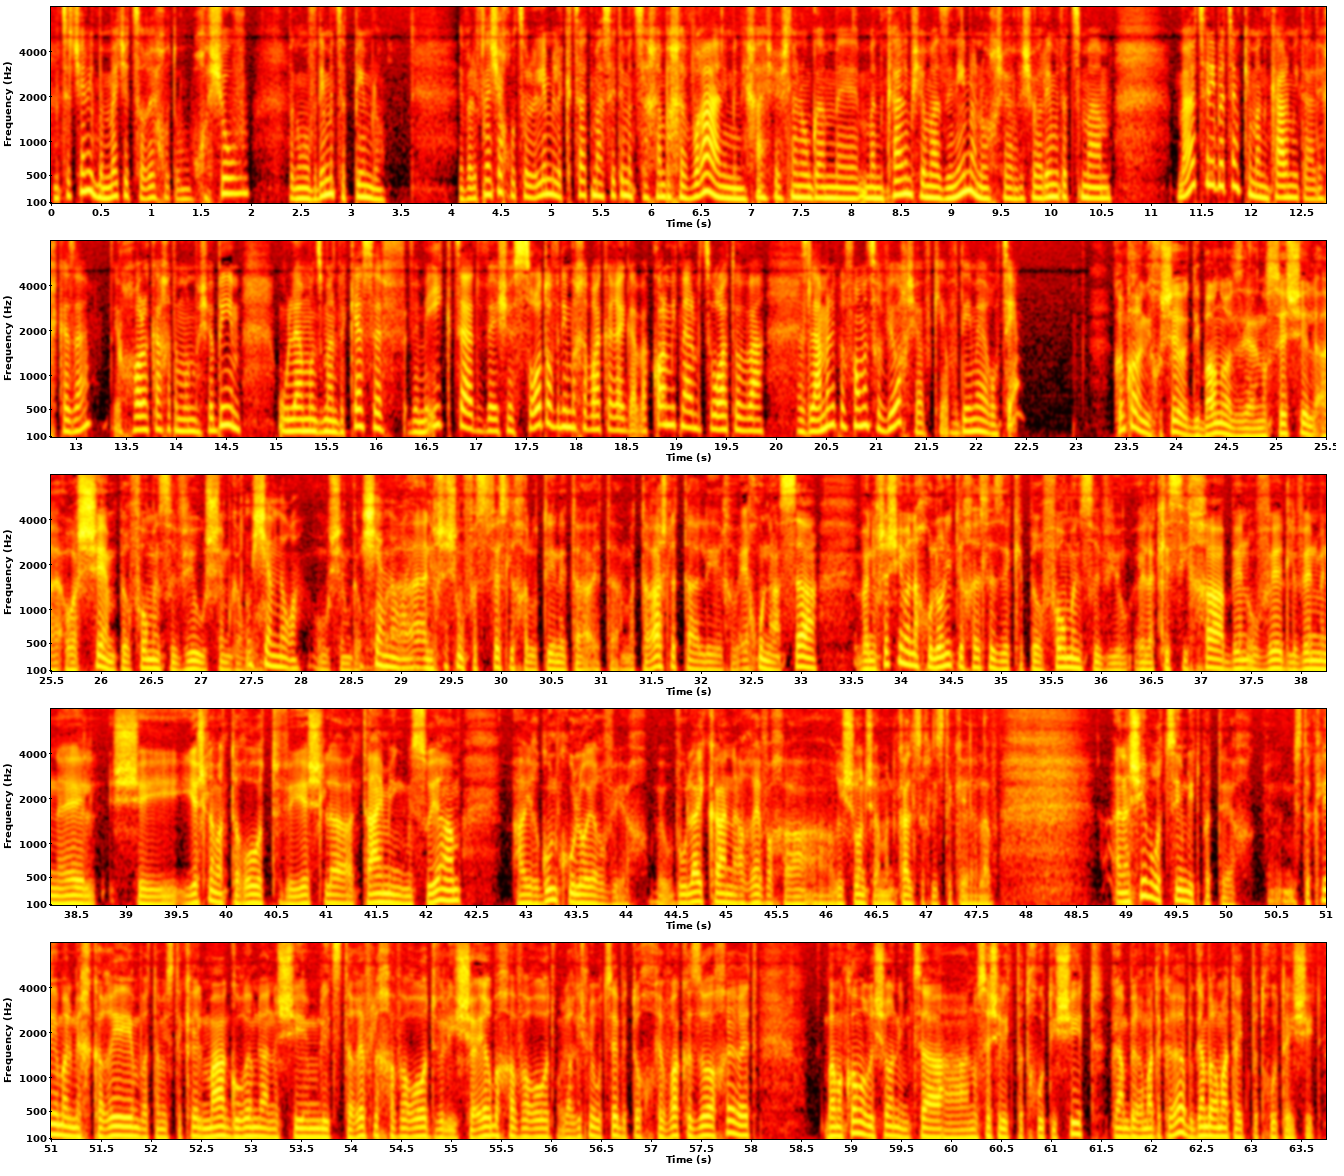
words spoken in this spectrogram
מצד שני, באמת שצריך אותו, הוא חשוב, וגם עובדים מצפים לו. אבל לפני שאנחנו צוללים לקצת מה עשיתם אצלכם בחברה, אני מניחה שיש לנו גם אה, מנכ"לים שמאזינים לנו עכשיו ושואלים את עצמם, מה יוצא לי בעצם כמנכ"ל מתהליך כזה? זה יכול לקחת המון משאבים, עולה המון זמן וכסף, ומעיק קצת, ויש עשרות עובדים בחברה כרגע, והכל מתנהל בצורה טובה. אז למה לי פרפורמנס ריוויו עכשיו? כי העובדים אה, רוצים? קודם כל אני חושב, דיברנו על זה, הנושא של, או השם, פרפורמנס ריוויו הוא שם גרוע. הוא שם נורא. הוא שם גרוע. שם נורא. אני חושב שהוא מפספס לחלוטין את, ה, את המטרה של התהליך ואיך הוא נעשה, ואני חושב שאם אנחנו לא נתייחס לזה כפרפורמנס ריוויו, אלא כשיחה בין עובד לבין מנהל, שיש לה מטרות ויש לה טיימינג מסוים, הארגון כולו ירוויח, ואולי כאן הרווח הראשון שהמנכ"ל צריך להסתכל עליו. אנשים רוצים להתפתח. מסתכלים על מחקרים ואתה מסתכל מה גורם לאנשים להצטרף לחברות ולהישאר בחברות או להרגיש מרוצה בתוך חברה כזו או אחרת. במקום הראשון נמצא הנושא של התפתחות אישית, גם ברמת הקריירה וגם ברמת ההתפתחות האישית.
